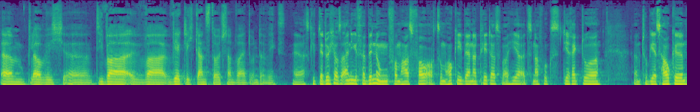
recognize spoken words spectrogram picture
ähm, glaube ich, äh, die war war wirklich ganz deutschlandweit unterwegs. Ja, es gibt ja durchaus einige Verbindungen vom HSV auch zum Hockey. Bernhard Peters war hier als Nachwuchsdirektor. Ähm, Tobias Hauke,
